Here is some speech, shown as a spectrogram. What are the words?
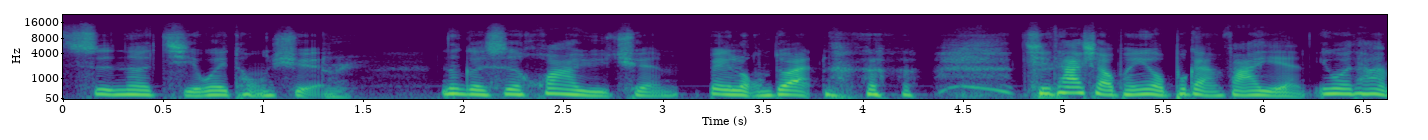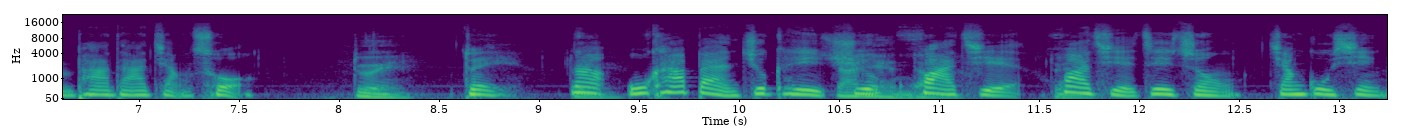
是那几位同学。对，那个是话语权被垄断，其他小朋友不敢发言，因为他很怕他讲错。对对，那无卡板就可以去化解化解这种僵固性。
